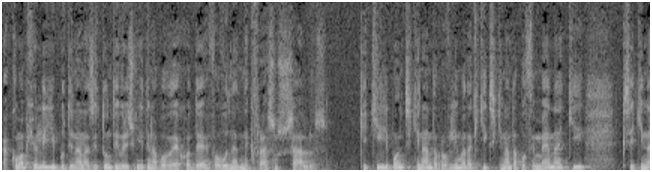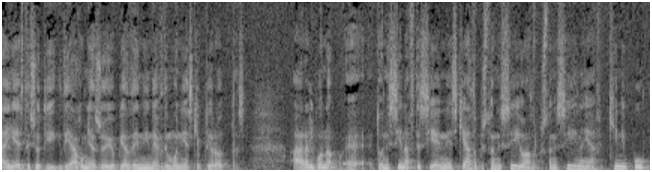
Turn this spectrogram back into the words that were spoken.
ακόμα πιο λίγοι που την αναζητούν, τη βρίσκουν και την αποδέχονται, φοβούνται να την εκφράσουν στους άλλους. Και εκεί λοιπόν ξεκινάνε τα προβλήματα, και εκεί ξεκινάνε τα αποθυμένα, εκεί ξεκινάει η αίσθηση ότι διάγω μια ζωή η οποία δεν είναι ευδαιμονίας και πληρότητας. Άρα λοιπόν ε, το νησί είναι αυτές οι έννοιες και οι άνθρωποι στο νησί, ο άνθρωπος στο νησί είναι εκείνοι που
